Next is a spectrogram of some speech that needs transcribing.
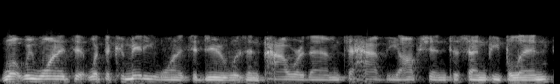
What we wanted to, what the committee wanted to do was empower them to have the option to send people in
